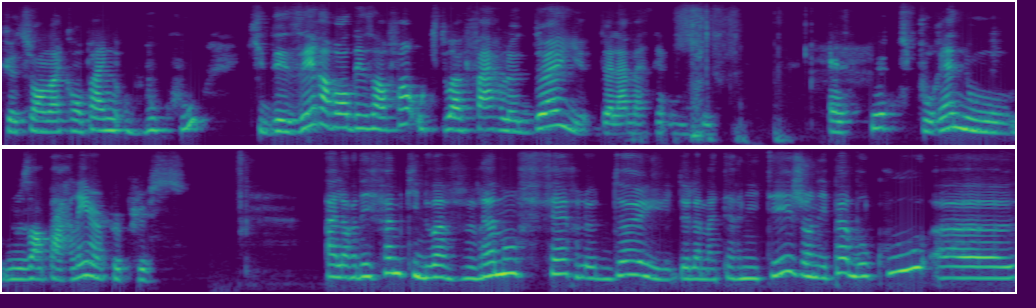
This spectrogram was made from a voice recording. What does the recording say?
que tu en accompagnes beaucoup qui désirent avoir des enfants ou qui doivent faire le deuil de la maternité. Est-ce que tu pourrais nous, nous en parler un peu plus? Alors, des femmes qui doivent vraiment faire le deuil de la maternité, j'en ai pas beaucoup. Euh,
